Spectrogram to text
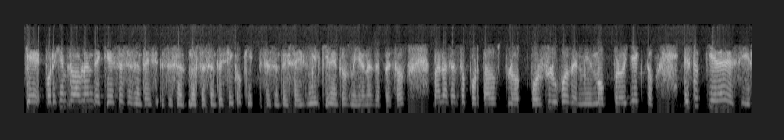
que, por ejemplo, hablan de que ese 60, y- sesen- los 65, qui- 66.500 millones de pesos van a ser soportados por flujos del mismo proyecto. Esto quiere decir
